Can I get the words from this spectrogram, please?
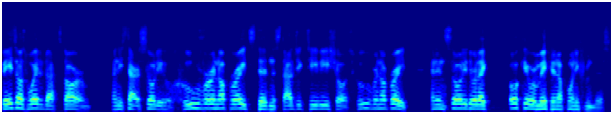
Bezos weathered that storm and he started slowly hoovering up rights to nostalgic TV shows, hoovering up rights. And then slowly they were like, okay, we're making enough money from this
